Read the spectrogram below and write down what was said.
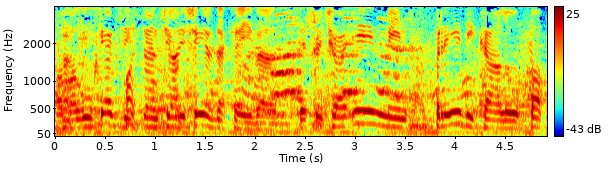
a maguk egzisztenciális érdekeivel. És hogyha én, mint prédikáló pap,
